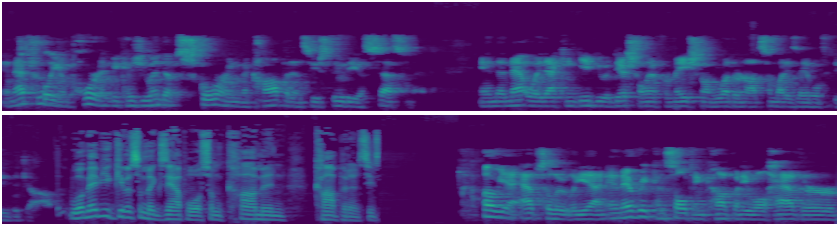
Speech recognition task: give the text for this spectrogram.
And that's really important because you end up scoring the competencies through the assessment. And then that way that can give you additional information on whether or not somebody's able to do the job. Well, maybe you give us some example of some common competencies. Oh yeah, absolutely. Yeah. And every consulting company will have their,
